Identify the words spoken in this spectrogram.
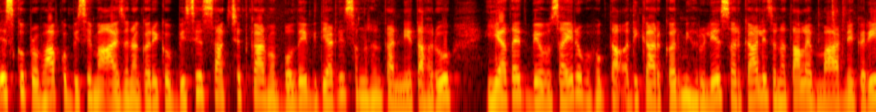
यसको प्रभावको विषयमा आयोजना गरेको विशेष साक्षात्कारमा बोल्दै विद्यार्थी संगठनका नेताहरू यातायात व्यवसायी र उपभोक्ता अधिकार कर्मीहरूले सरकारले जनतालाई मार्ने गरी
